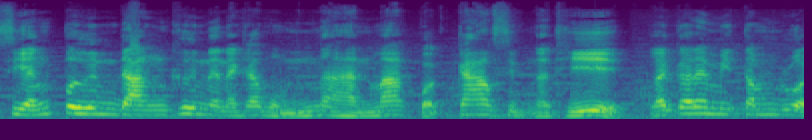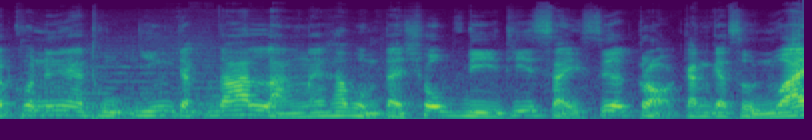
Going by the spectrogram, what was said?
เสียงปืนดังขึ้นนะครับผมนานมากกว่า 90 นาที แล้วก็ได้มีตำรวจคนหนึงเนี่ยถูกยิงจากด้านหลังนะครับผมแต่โชคดีที่ใส่เสื้อเกราะกันกระสุนไว้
